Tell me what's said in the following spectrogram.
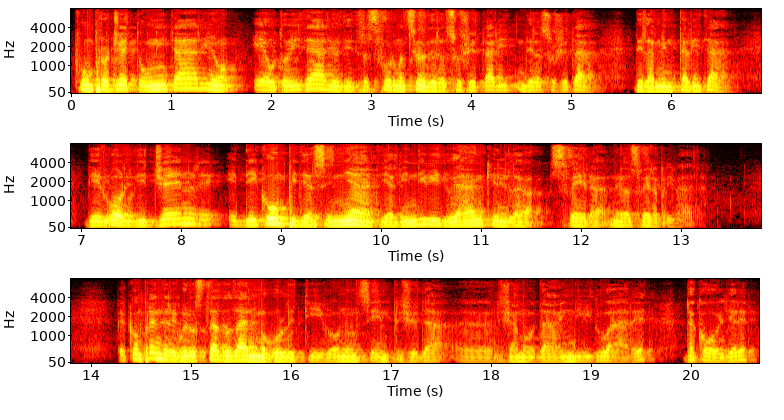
fu un progetto unitario e autoritario di trasformazione della società, della, società, della mentalità, dei ruoli di genere e dei compiti assegnati agli individui anche nella sfera, nella sfera privata. Per comprendere quello stato d'animo collettivo, non semplice da, eh, diciamo, da individuare, da cogliere,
